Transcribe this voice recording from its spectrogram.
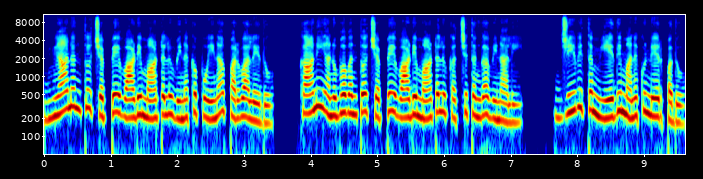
జ్ఞానంతో చెప్పే వాడి మాటలు వినకపోయినా పర్వాలేదు. కాని అనుభవంతో చెప్పే వాడి మాటలు ఖచ్చితంగా వినాలి. జీవితం ఏది మనకు నేర్పదు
